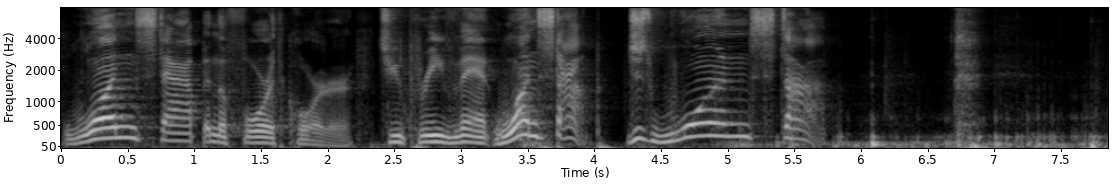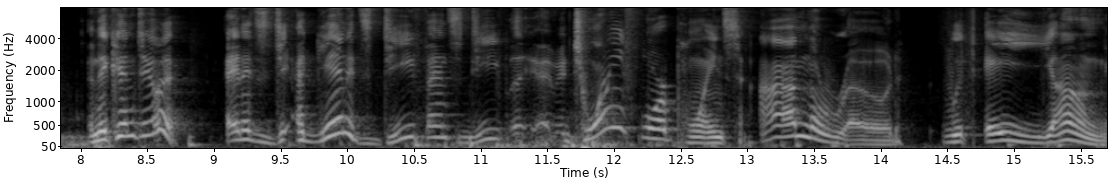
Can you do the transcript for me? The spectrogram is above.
One stop in the fourth quarter to prevent one stop, just one stop. And they couldn't do it. And it's again it's defense deep uh, 24 points on the road with a young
